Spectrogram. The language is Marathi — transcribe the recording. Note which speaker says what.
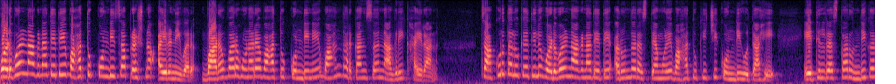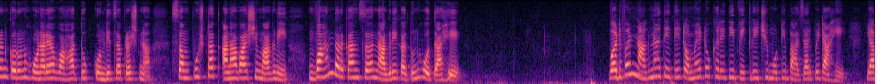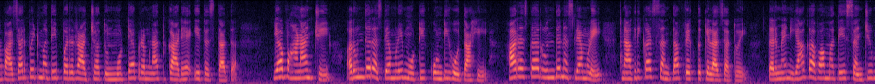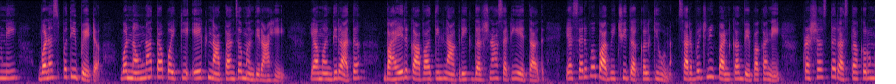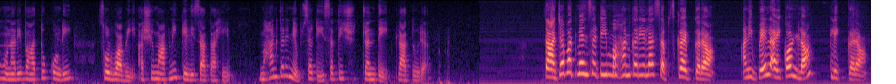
Speaker 1: वडवळ नागनाथ येथे वाहतूक कोंडीचा प्रश्न ऐरणीवर. वारंवार होणाऱ्या वाहतूक कोंडीने वाहनधारकांसह नागरिक हैराण. चाकूर तालुक्यातील वडवळ नागनाथ येथे अरुंद रस्त्यामुळे वाहतुकीची कोंडी होत आहे. येथील रस्ता रुंदीकरण करून होणाऱ्या वाहतूक कोंडीचा प्रश्न संपुष्टात आणावा अशी मागणी वाहनधारकांसह नागरिकातून होत आहे.
Speaker 2: वडवण नागनाथ येथे टोमॅटो खरेदी विक्रीची मोठी बाजारपेठ आहे. या बाजारपेठमध्ये परराज्यातून मोठ्या प्रमाणात गाड्या येत असतात. या वाहनांची अरुंद रस्त्यामुळे मोठी कोंडी होत आहे. हा रस्ता रुंद नसल्यामुळे नागरिकात संताप व्यक्त केला जातोय. दरम्यान या गावामध्ये संजीवनी वनस्पती पेठ व नवनाथापैकी एक नाथांचं मंदिर आहे. या मंदिरात बाहेर गावातील नागरिक दर्शनासाठी येतात. या सर्व बाबीची दखल घेऊन सार्वजनिक बांधकाम विभागाने प्रशस्त रस्ता करून होणारी वाहतूक कोंडी सोडवावी अशी मागणी केली जात आहे. महानकरी न्यूजसाठी सतीश चंदे लातूर. ताज्या बातम्यांसाठी महानकरीला सबस्क्राईब करा आणि बेल आयकॉनला क्लिक करा.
